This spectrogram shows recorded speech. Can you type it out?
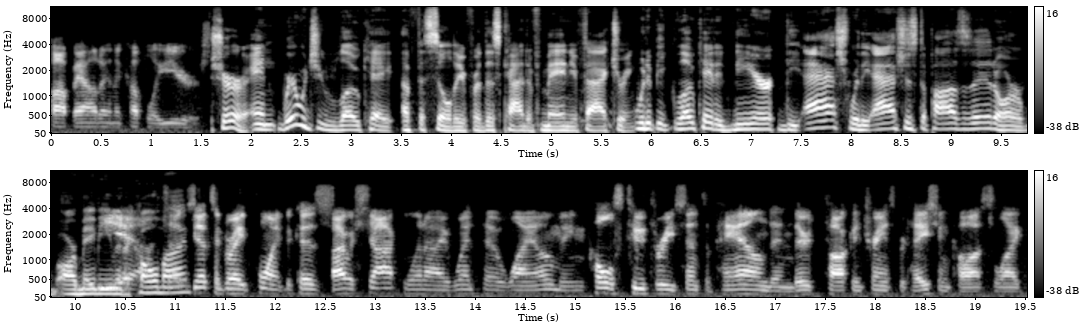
pop out in a couple of years. Sure. And where would you locate a facility for this kind of manufacturing? Would it be located near the ash where the ash is deposited or or maybe even yeah, a coal mine? That's, that's a great point because I was shocked when I went to Wyoming. Coal's two, three cents a pound and they're talking transportation costs like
